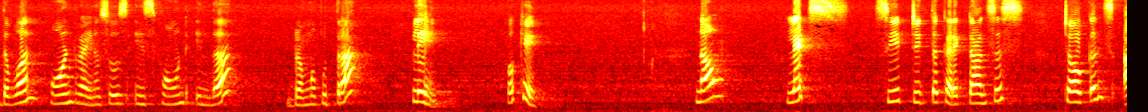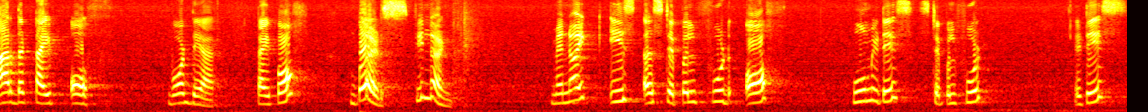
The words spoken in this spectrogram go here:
The one horned rhinoceros is found in the Brahmaputra plain. Okay. Now let's see tick the correct answers. Toucans are the type of what they are? Type of birds. We learned. Manioc is a staple food of whom it is staple food? It is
